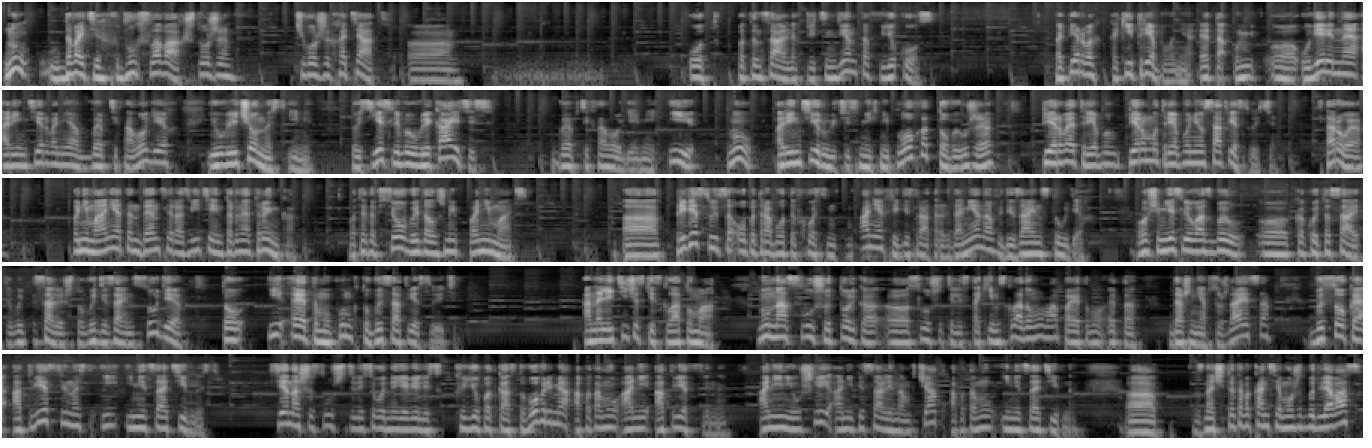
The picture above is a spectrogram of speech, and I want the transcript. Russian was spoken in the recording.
Ну, давайте в двух словах, что же, чего же хотят э, от потенциальных претендентов в ЮКОС. Во-первых, какие требования? Это э, уверенное ориентирование в веб-технологиях и увлеченность ими. То есть, если вы увлекаетесь веб-технологиями и, ну, ориентируетесь в них неплохо, то вы уже первое требу... первому требованию соответствуете. Второе. Понимание тенденций развития интернет-рынка. Вот это все вы должны понимать. А, приветствуется опыт работы в хостинг-компаниях, регистраторах доменов, дизайн-студиях. В общем, если у вас был э, какой-то сайт, и вы писали, что вы дизайн-студия, то и этому пункту вы соответствуете. Аналитический склад ума. Ну, нас слушают только э, слушатели с таким складом ума, поэтому это даже не обсуждается. Высокая ответственность и инициативность. Все наши слушатели сегодня явились к Ю-подкасту вовремя, а потому они ответственны. Они не ушли, они писали нам в чат, а потому инициативны. А, значит, эта вакансия может быть для вас?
